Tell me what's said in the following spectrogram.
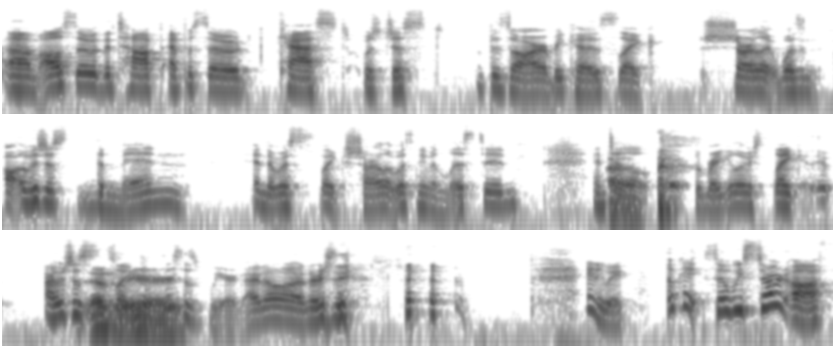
um, also the top episode cast was just bizarre because like Charlotte wasn't, it was just the men. And there was like Charlotte wasn't even listed until oh. the regulars. Like, it- I was just Oh. That's like, weird. this is weird. I don't understand. anyway, okay, so we start off.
